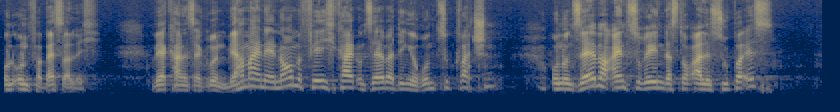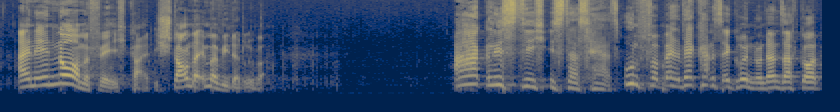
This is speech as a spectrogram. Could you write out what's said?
und unverbesserlich wer kann es ergründen? Wir haben eine enorme Fähigkeit, uns selber Dinge rund zu quatschen und uns selber einzureden, dass doch alles super ist. Eine enorme Fähigkeit. Ich staune da immer wieder drüber. Arglistig ist das Herz. Wer kann es ergründen? Und dann sagt Gott,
